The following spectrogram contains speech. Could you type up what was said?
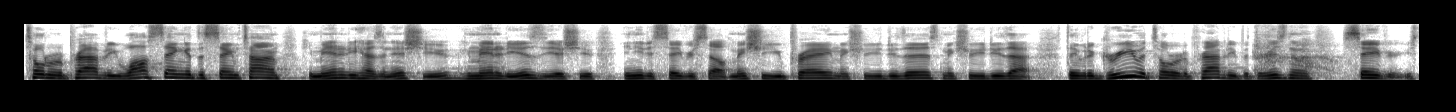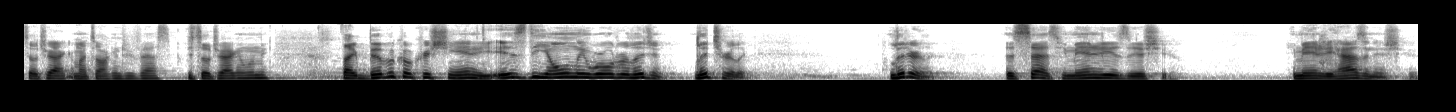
total depravity while saying at the same time, humanity has an issue. Humanity is the issue. You need to save yourself. Make sure you pray. Make sure you do this. Make sure you do that. They would agree with total depravity, but there is no Savior. You still tracking? Am I talking too fast? You still tracking with me? Like biblical Christianity is the only world religion, literally. Literally. That says humanity is the issue. Humanity has an issue.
